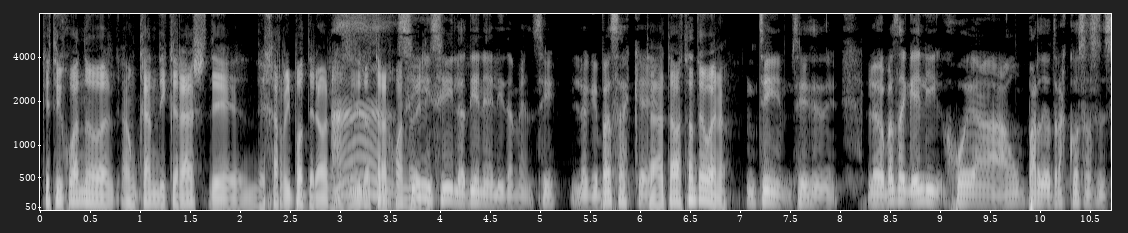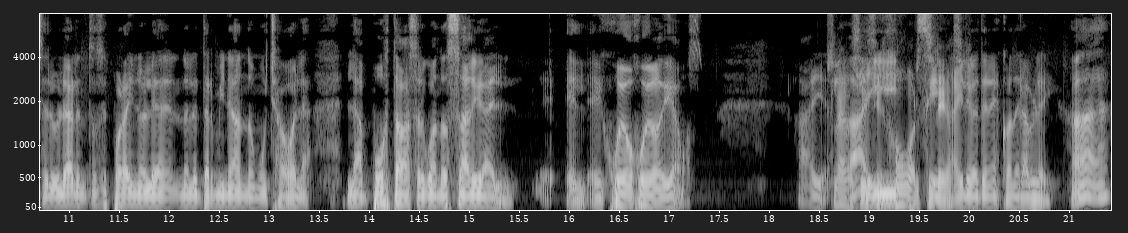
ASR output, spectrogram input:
que estoy jugando a un Candy Crush de, Harry Potter ahora. no sé si lo estarás jugando. Sí, sí, lo tiene Eli también, sí. Lo que pasa es que. Está, bastante bueno. Sí, sí, sí, sí, Lo que pasa es que Eli juega a un par de otras cosas en celular, entonces por ahí no le, no le termina dando mucha bola. La posta va a ser cuando salga el, el, juego, juego, digamos. Ahí, claro, ahí, sí, sí, ahí lo tenés con el Play. Ah,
